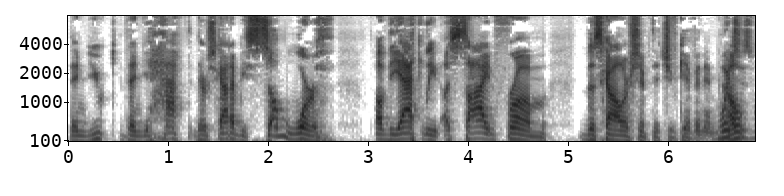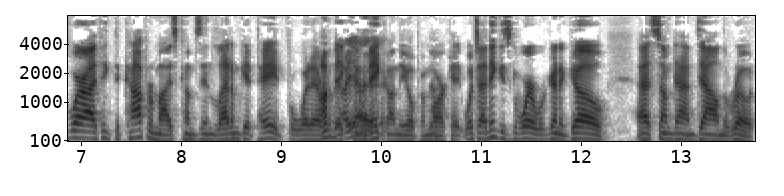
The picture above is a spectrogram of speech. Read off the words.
then you, then you have to, there's got to be some worth of the athlete aside from the scholarship that you've given him. which no? is where I think the compromise comes in. Let them get paid for whatever I'm- they can yeah, make yeah. on the open market, which I think is where we're going to go at sometime down the road.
